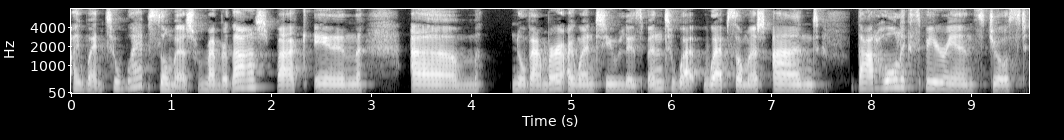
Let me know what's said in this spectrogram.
I went to Web Summit. Remember that back in um, November? I went to Lisbon to Web, Web Summit, and that whole experience just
